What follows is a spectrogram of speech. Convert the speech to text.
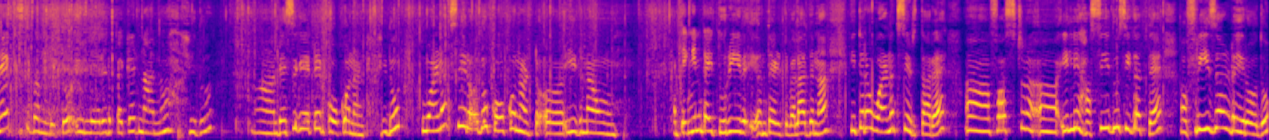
ನೆಕ್ಸ್ಟ್ ಬಂದ್ಬಿಟ್ಟು ಇಲ್ಲಿ ಎರಡು ಪ್ಯಾಕೆಟ್ ನಾನು ಇದು ಡೆಸಿಗೇಟೆಡ್ ಕೋಕೋನಟ್ ಇದು ಒಣಗಿಸಿರೋದು ಕೋಕೋನಟ್ ಈಗ ನಾವು ತೆಂಗಿನಕಾಯಿ ತುರಿ ಅಂತ ಹೇಳ್ತೀವಲ್ಲ, ಅದನ್ನ ಈ ಥರ ಒಣಗಿಸಿರ್ತಾರೆ. ಫಸ್ಟ್ ಇಲ್ಲಿ ಹಸಿದು ಸಿಗತ್ತೆ. ಫ್ರೀಸರ್ಡ್ ಇರೋದು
